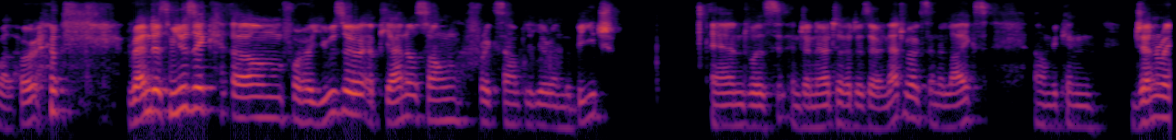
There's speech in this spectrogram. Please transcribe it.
well, her, renders music um, for her user, a piano song, for example, here on the beach and with generative adversarial networks and the likes, um, we can generate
